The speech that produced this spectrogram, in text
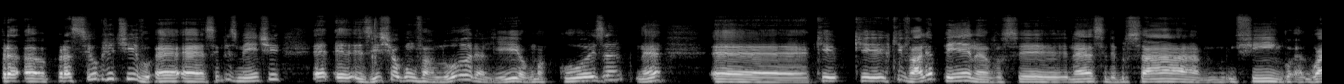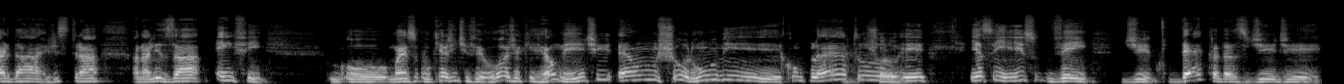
para ser objetivo, é, é simplesmente é, é, existe algum valor ali, alguma coisa, né? é, que, que, que vale a pena você né, se debruçar, enfim, gu- guardar, registrar, analisar, enfim. O, mas o que a gente vê hoje é que realmente é um chorume completo É, chorume. E, e assim, isso vem de décadas de, de,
